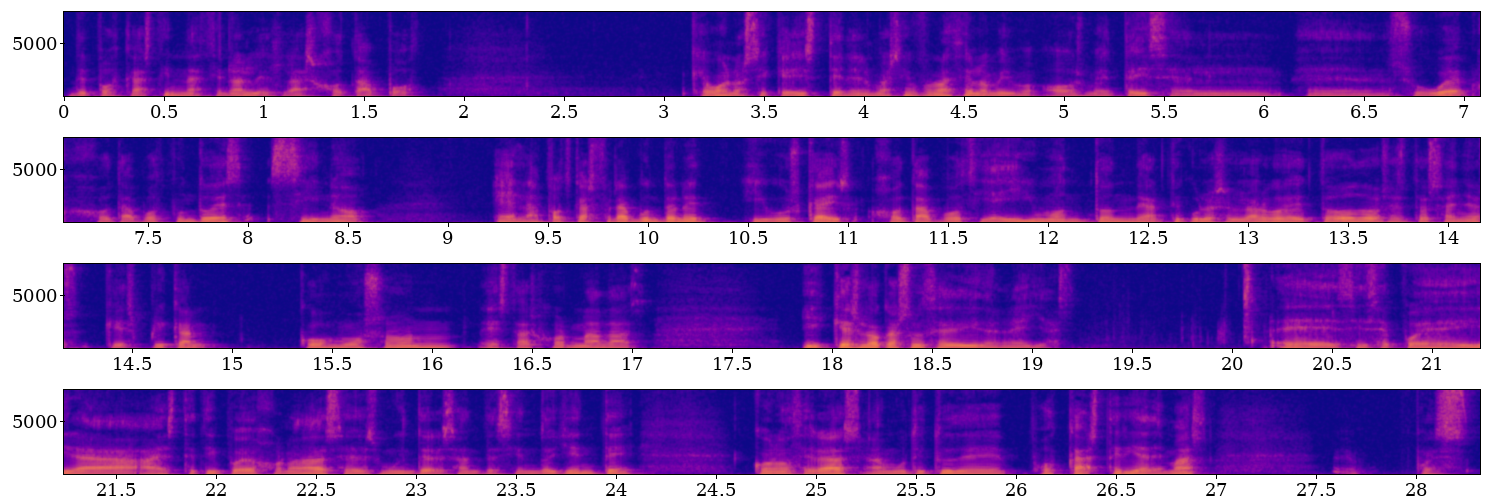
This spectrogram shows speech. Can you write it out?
de podcasting nacionales, las JPod que bueno, si queréis tener más información, lo mismo, os metéis en, su web, jpod.es, si no, en la podcastfera.net y buscáis jpod y hay un montón de artículos a lo largo de todos estos años que explican cómo son estas jornadas y qué es lo que ha sucedido en ellas. Eh, si se puede ir a, este tipo de jornadas es muy interesante. Siendo oyente, conocerás a multitud de podcasters y además, pues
